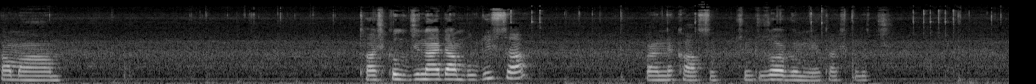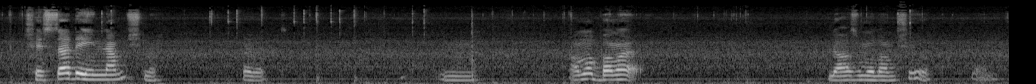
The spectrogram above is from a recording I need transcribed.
Tamam. Taş kılıcı nereden bulduysa bende kalsın. Çünkü zor bulunuyor taş kılıç. Chestler de yenilenmiş mi? Evet. Hmm. Ama bana lazım olan bir şey yok. Yani.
